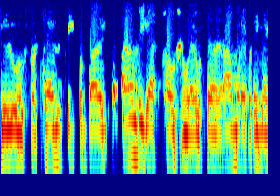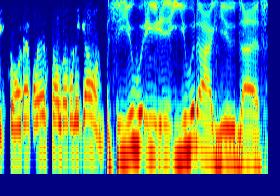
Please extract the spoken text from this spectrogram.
shoes, for tent, people bags, and they get social welfare and whatever they make throw that. Where's all the money going? So you you would argue that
